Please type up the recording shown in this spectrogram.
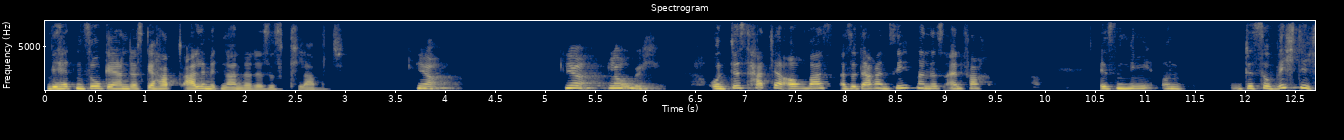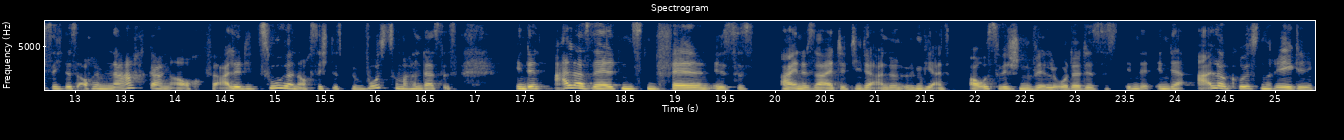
wir hätten so gern das gehabt, alle miteinander, dass es klappt. Ja, ja, glaube ich. Und das hat ja auch was, also daran sieht man das einfach, ist nie, und das ist so wichtig, sich das auch im Nachgang, auch für alle, die zuhören, auch sich das bewusst zu machen, dass es in den allerseltensten Fällen ist es eine Seite, die der anderen irgendwie auswischen will oder das ist in, de, in der allergrößten Regel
